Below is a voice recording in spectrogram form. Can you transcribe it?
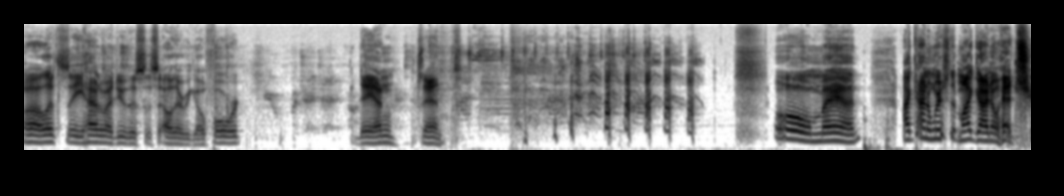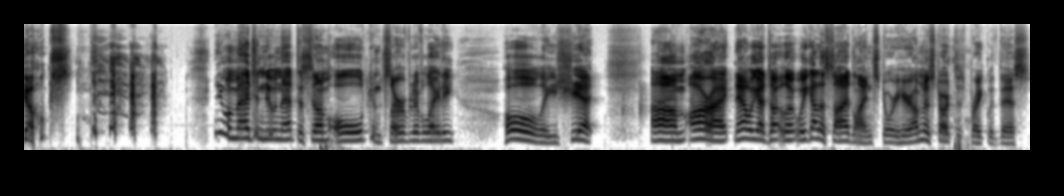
Uh, let's see. How do I do this? Let's- oh, there we go. Forward. Dan, send. oh, man. I kind of wish that my gyno had jokes. you imagine doing that to some old conservative lady? Holy shit. Um, all right, now we got to. Look, we got a sideline story here. I'm going to start this break with this.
